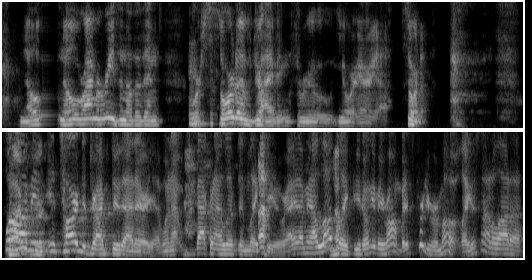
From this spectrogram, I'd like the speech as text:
no, no rhyme or reason other than we're mm-hmm. sort of driving through your area, sort of. So well, I, I mean, it's hard to drive through that area. When I back when I lived in Lakeview, right? I mean, I love Yep. Lakeview. Don't get me wrong, but it's pretty remote. Like, there's not a lot of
